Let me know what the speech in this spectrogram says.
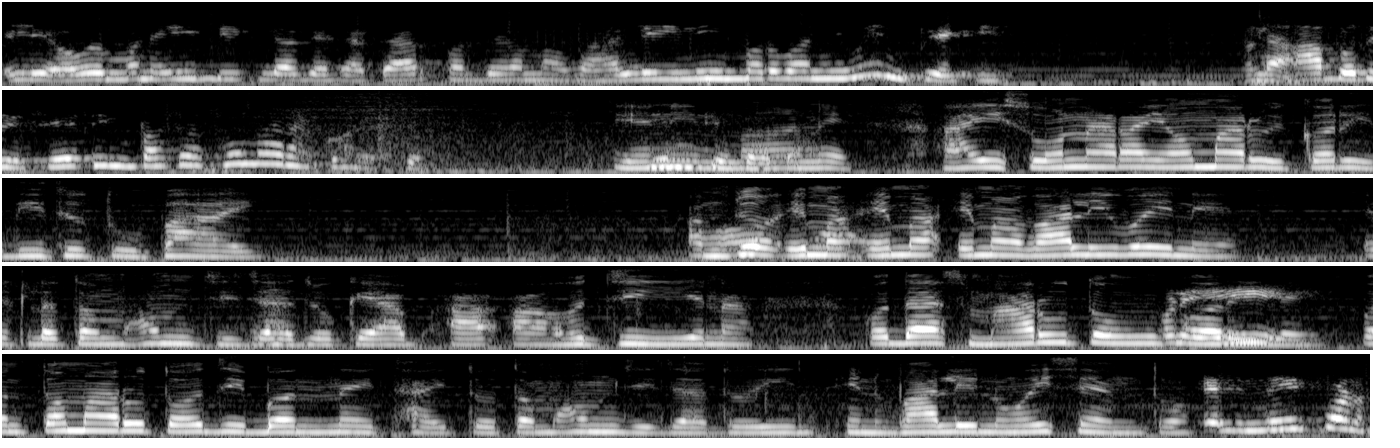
એટલે હવે મને એ બીક લાગે કે ચાર પાંચ જણામાં વાલી નહીં મરવાની હોય ને ભેગી. અને આ બધી સેટિંગ પાછા સોનારા કરે છે. એની માને? હા એ સોનારાએ અમારું કરી દીધું તું ભાઈ. આમ જો એમાં એમાં એમાં વાલી હોય ને એટલે તમે સમજી જાજો કે આ હજી એના કદાચ મારું તો હું કરી લઈ પણ તમારું તો હજી બંધ નહીં થાય તો તમે સમજી જાજો એને વાલીનું હોય છે ને તો. નહીં પણ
